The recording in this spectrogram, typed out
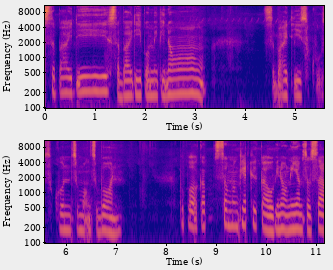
สบายดีสบายดีพ่อแม่พี่น้อง สบายดีสุขสุคนสุมองสุบอนพ่อๆกับส่องน้องแคทคือเก่าพี่น้องในยามเศร้า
